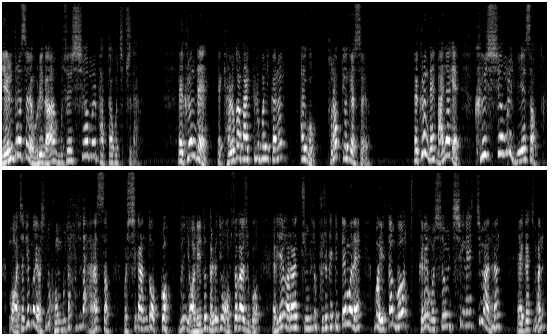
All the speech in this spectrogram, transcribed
예를 들어서요, 우리가 무슨 시험을 봤다고 칩시다. 예, 그런데 결과 발표를 보니까는 아이고 불합격이었어요. 예, 그런데 만약에 그 시험을 위해서 뭐 어차피 뭐 열심히 공부도 하지도 않았어. 뭐 시간도 없고 무슨 열의도 별로 지금 없어가지고 예, 그냥 여러 준비도 부족했기 때문에 뭐 일단 뭐 그래 뭐 시험을 치긴 했지만은 그렇지만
